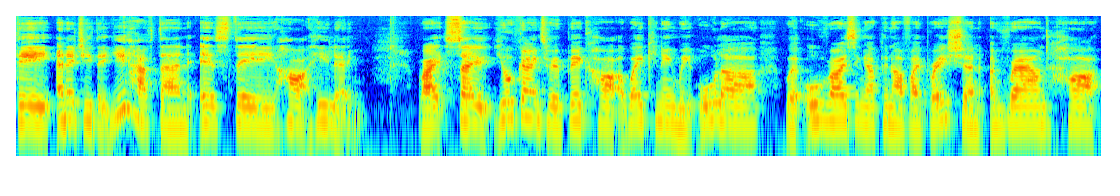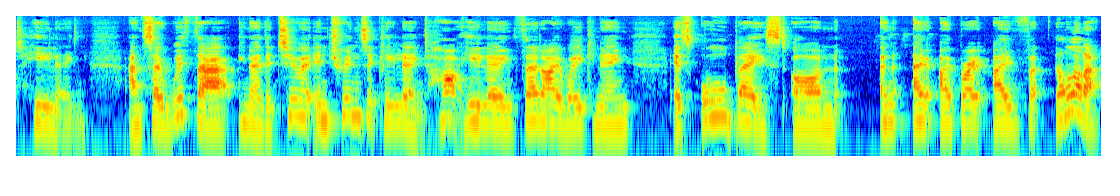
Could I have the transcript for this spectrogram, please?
the energy that you have then is the heart healing right? So you're going through a big heart awakening. We all are. We're all rising up in our vibration around heart healing. And so, with that, you know, the two are intrinsically linked heart healing, third eye awakening. It's all based on an, a, a, a,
